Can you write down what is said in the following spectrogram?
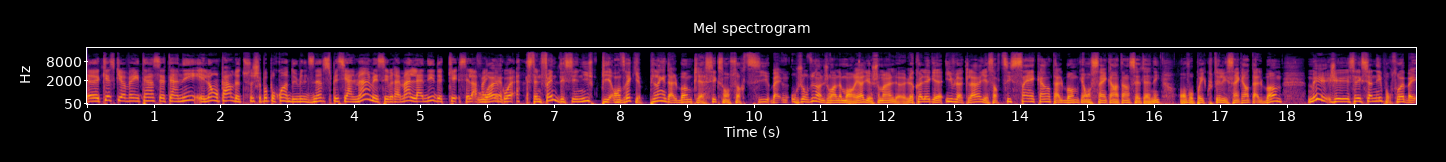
Euh, qu'est-ce qu'il y a 20 ans cette année? Et là, on parle de tout ça. Je sais pas pourquoi en 2019 spécialement, mais c'est vraiment l'année de... C'est la Ouais, de quoi? c'était une fin de décennie, puis on dirait qu'il y a plein d'albums classiques qui sont sortis. Ben, aujourd'hui, dans le Journal de Montréal, il y a justement le, le collègue Yves Leclerc, il a sorti 50 albums qui ont 50 ans cette année. On va pas écouter les 50 albums, mais j'ai sélectionné pour toi, ben,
